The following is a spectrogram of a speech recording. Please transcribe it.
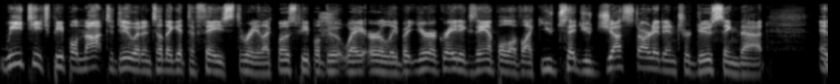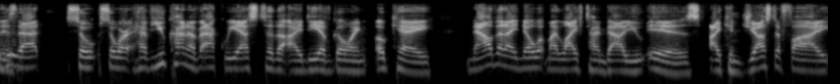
We teach people not to do it until they get to phase three. Like most people do it way early, but you're a great example of like you said you just started introducing that. And is Mhm. that so? So are, have you kind of acquiesced to the idea of going, okay, now that I know what my lifetime value is, I can justify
